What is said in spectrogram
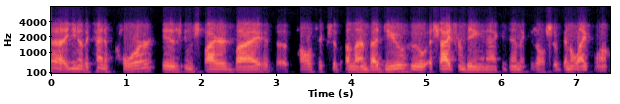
uh, you know, the kind of core is inspired by the politics of Alain Badiou, who, aside from being an academic, has also been a lifelong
